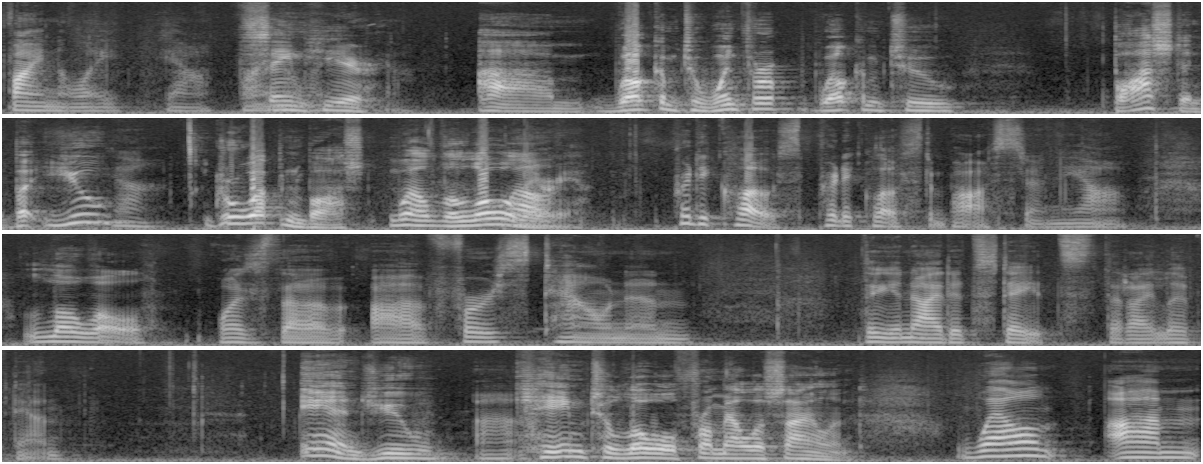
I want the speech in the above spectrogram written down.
Finally. Yeah. Same here. Yeah. Um, welcome to Winthrop. Welcome to Boston. But you Yeah. Grew up in Boston, well, the Lowell Well, area. Pretty close. Pretty close to Boston. Yeah. Lowell was the uh, first town in the United States that I lived in. And you Uh-huh. came to Lowell from Ellis Island. Well, um,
